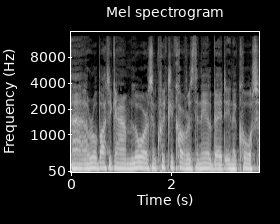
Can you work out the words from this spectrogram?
uh, a robotic arm lowers and quickly covers the nail bed in a coat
